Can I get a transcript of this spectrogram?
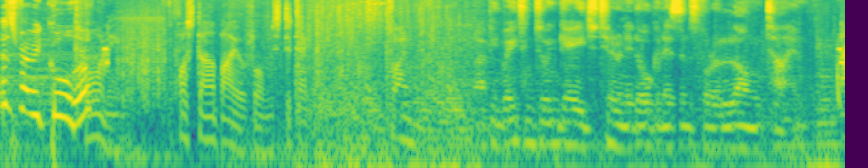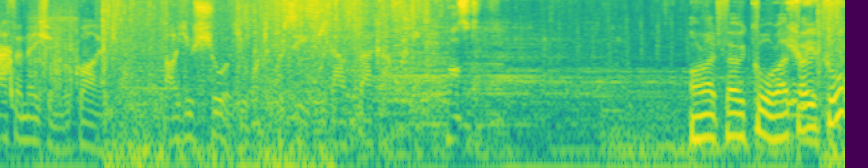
That's very cool though. Warning. Hostile bioforms detected. Finally, I've been waiting to engage Tyranid organisms for a long time. Affirmation required. Are you sure you want to proceed without backup? Positive. Alright, very cool, right? Very cool.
